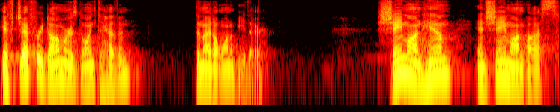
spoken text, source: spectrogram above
If Jeffrey Dahmer is going to heaven, then I don't want to be there. Shame on him and shame on us.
